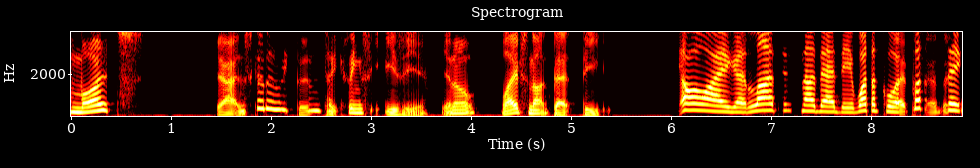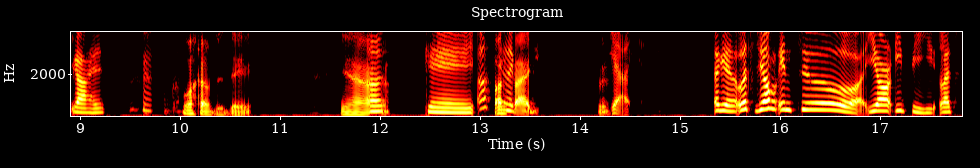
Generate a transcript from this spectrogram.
much. Yeah, I just gotta like to take things easy. You know, life's not that deep. Oh my god, life is not that deep. What a quote. What a that guys. What of the day? Yeah. Okay. Fun okay. fact. Yeah. Okay, let's jump into your EP. Let's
